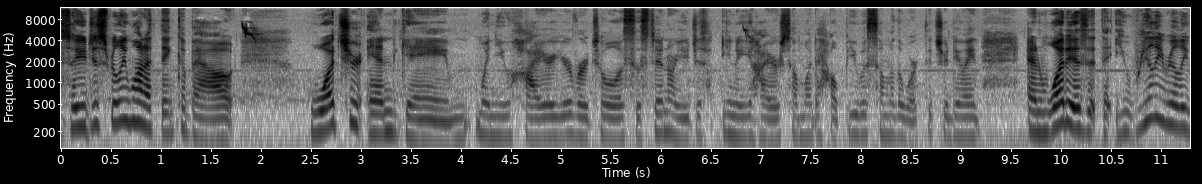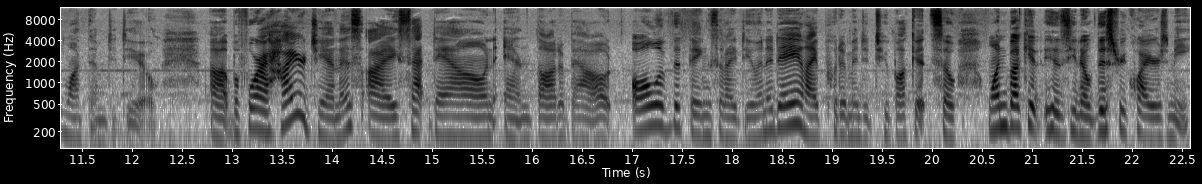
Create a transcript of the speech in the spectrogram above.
So you just really want to think about what's your end game when you hire your virtual assistant or you just you know you hire someone to help you with some of the work that you're doing? And what is it that you really really want them to do? Uh, before I hired Janice I sat down and thought about all of the things that I do in a day and I put them into two buckets. So one bucket is you know this requires me.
